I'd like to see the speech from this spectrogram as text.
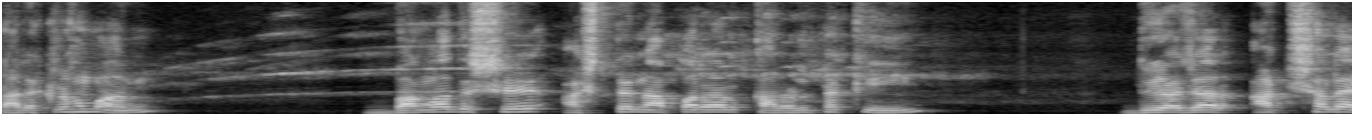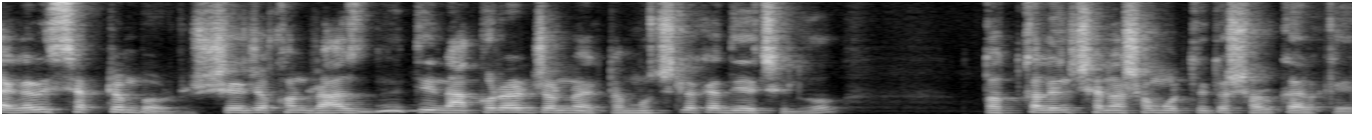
তারেক রহমান, বাংলাদেশে আসতে না পারার কারণটা কি? দুই হাজার আট সালে এগারোই সেপ্টেম্বর সে যখন রাজনীতি না করার জন্য একটা মুচলেখা দিয়েছিল, তৎকালীন সেনা সমর্থিত সরকারকে,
